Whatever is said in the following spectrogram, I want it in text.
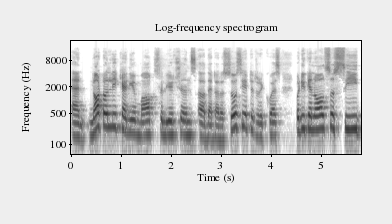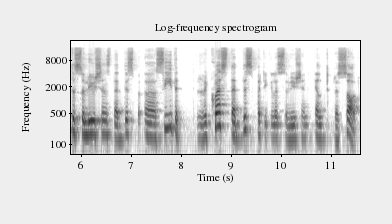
And not only can you mark solutions uh, that are associated requests, but you can also see the solutions that this, uh, see the request that this particular solution helped resolve.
